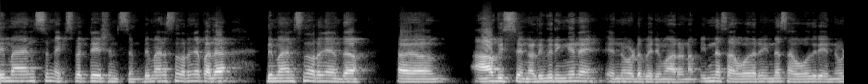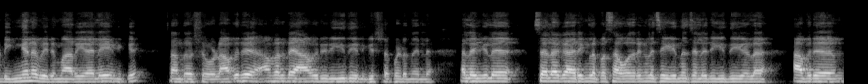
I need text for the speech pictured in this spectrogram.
ഡിമാൻഡ്സും എക്സ്പെക്ടേഷൻസും ഡിമാൻഡ്സ് എന്ന് പറഞ്ഞാൽ പല ഡിമാൻഡ്സ് എന്ന് പറഞ്ഞാൽ എന്താ ആവശ്യങ്ങൾ ഇവരിങ്ങനെ എന്നോട് പെരുമാറണം ഇന്ന സഹോദരൻ ഇന്ന സഹോദരി എന്നോട് ഇങ്ങനെ പെരുമാറിയാലേ എനിക്ക് സന്തോഷമുള്ളൂ. അവർ അവരുടെ ആ ഒരു രീതി എനിക്ക് ഇഷ്ടപ്പെടുന്നില്ല. അല്ലെങ്കിൽ ചില കാര്യങ്ങൾ ഇപ്പൊ സഹോദരങ്ങൾ ചെയ്യുന്ന ചില രീതികൾ അവർ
